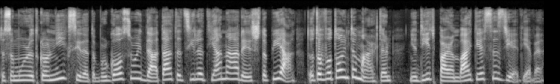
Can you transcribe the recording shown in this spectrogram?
të sëmurët kronikë si dhe të burgosurit dhe ata të cilët janë në arrest shtëpiak, do të votojnë të martën, një ditë para mbajtjes së zgjedhjeve.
